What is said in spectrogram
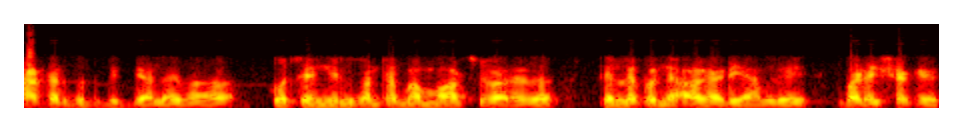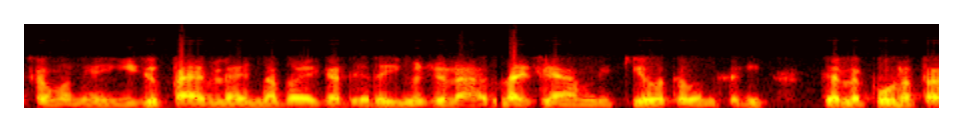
आधारभूत विद्यालयमा को चाहिँ निलकण्ठमा मर्च गरेर त्यसलाई पनि अगाडि हामीले बढाइसकेका छौँ भने हिजो पाइपलाइनमा भएका धेरै योजनाहरूलाई चाहिँ हामीले के हो त भन्दाखेरि त्यसलाई पूर्णता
